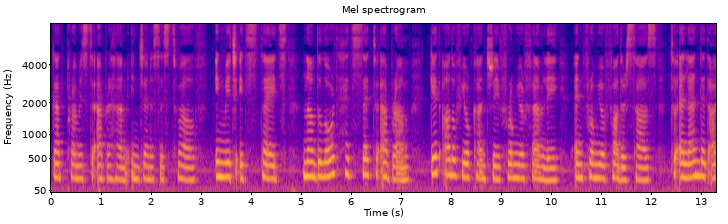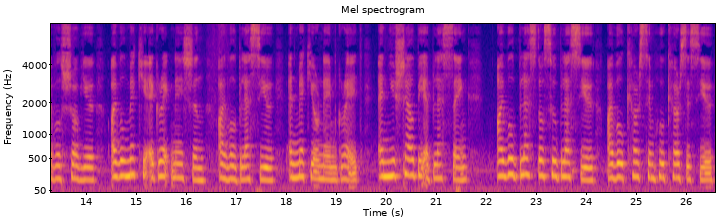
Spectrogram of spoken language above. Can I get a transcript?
God promised to Abraham in Genesis 12, in which it states, Now the Lord had said to Abram, Get out of your country, from your family, and from your father's house to a land that I will show you. I will make you a great nation. I will bless you and make your name great, and you shall be a blessing. I will bless those who bless you. I will curse him who curses you,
